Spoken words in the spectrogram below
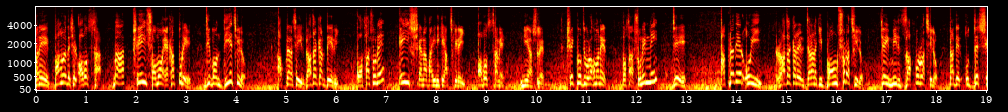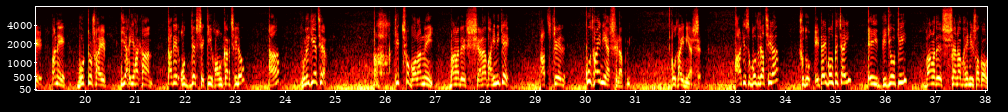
মানে বাংলাদেশের অবস্থা বা সেই সময় একাত্তরে জীবন দিয়েছিল। আপনারা সেই রাজাকারদেরই কথা শুনে এই সেনাবাহিনীকে আজকের এই অবস্থানে নিয়ে আসলেন। শেখ মুজিবুর রহমানের কথা শুনেননি যে আপনাদের ওই রাজাকারের যারা নাকি বংশরা ছিল যে মীর জাফররা ছিল, তাদের উদ্দেশ্যে মানে ভুট্টো সাহেব ইয়াহিয়া খান, তাদের উদ্দেশ্যে কি হংকার ছিল? হ্যাঁ? ভুলে গিয়েছেন? আহ, কিচ্ছু বলার নেই। বাংলাদেশ সেনাবাহিনীকে আজকের কোথায় নিয়ে আসছেন আপনি? কোথায় নিয়ে আসছেন? আর কিছু বলতে যাচ্ছি না, শুধু এটাই বলতে চাই, এই ভিডিওটি বাংলাদেশ সেনাবাহিনীর সকল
